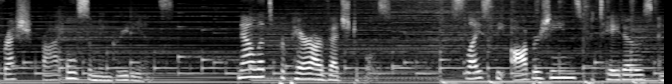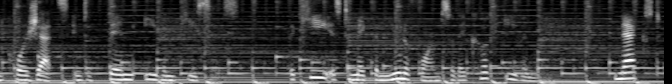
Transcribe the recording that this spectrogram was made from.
fresh, wholesome ingredients. Now let's prepare our vegetables. Slice the aubergines, potatoes, and courgettes into thin, even pieces. The key is to make them uniform so they cook evenly. Next,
